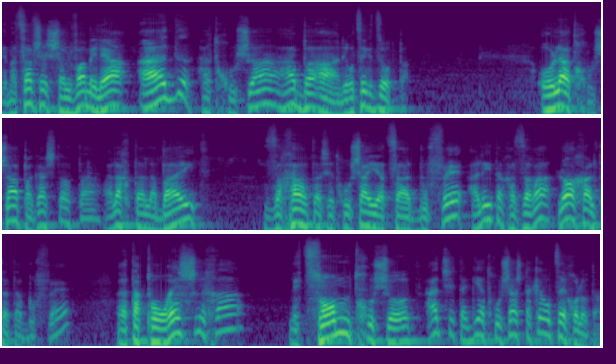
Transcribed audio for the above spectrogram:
למצב של שלווה מלאה עד התחושה הבאה. אני רוצה להגיד את זה עוד פעם. עולה תחושה, פגשת אותה, הלכת לבית, זכרת שתחושה היא הצעת בופה, עלית חזרה, לא אכלת את הבופה, ואתה פורש לך לצום תחושות עד שתגיע תחושה שאתה כן רוצה לאכול אותה.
